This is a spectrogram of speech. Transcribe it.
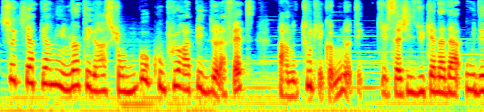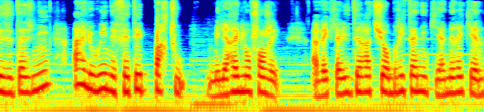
ce qui a permis une intégration beaucoup plus rapide de la fête parmi toutes les communautés. Qu'il s'agisse du Canada ou des États-Unis, Halloween est fêté partout, mais les règles ont changé. Avec la littérature britannique et américaine,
